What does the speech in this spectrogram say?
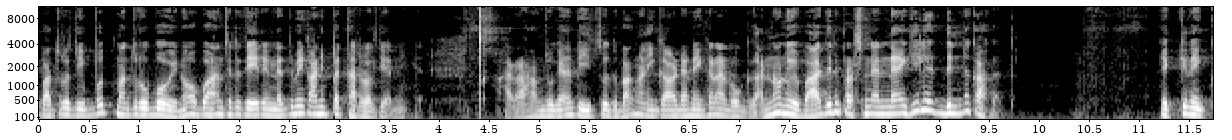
වතුර තිබ්බොත් මතුරු ඔබ වෙනවා. ඔබ වහන්සේට තේරෙන්නේ නැද්ද මේක අනිත් පැත්ත හරවලා තියන්නේ කියලා. අර හම්සු ගැන පිස්සුද බං අනිකාවට යන එක නා ලෝක ගන්න ඕනේ ඔය වාදනේ ප්‍රශ්නයක් නැහැ කියලා දෙන්න කහගත්තා. එක්කෙනෙක්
